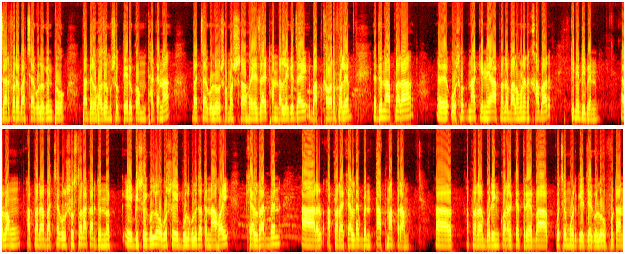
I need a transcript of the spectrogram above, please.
যার ফলে বাচ্চাগুলো কিন্তু তাদের হজম শক্তি এরকম থাকে না। বাচ্চাগুলো সমস্যা হয়ে যায়, ঠান্ডা লেগে যায়, ভাত খাওয়ার ফলে। এজন্য আপনারা ওষুধ না কিনে আপনারা ভালো মানের খাবার কিনে দিবেন। এবং আপনারা বাচ্চাগুলো সুস্থ রাখার জন্য এই বিষয়গুলো, অবশ্যই এই ভুলগুলো যাতে না হয়, খেয়াল রাখবেন। আর আপনারা খেয়াল রাখবেন তাপমাত্রা। আপনারা বোরিং করার ক্ষেত্রে বা কোচে মুরগি যেগুলো ফুটান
